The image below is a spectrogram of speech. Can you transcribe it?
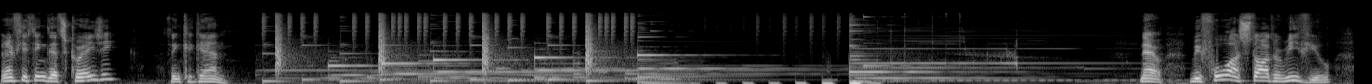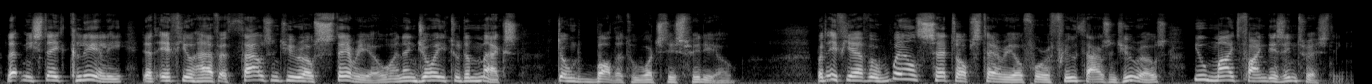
And if you think that's crazy, think again. Now, before I start a review, let me state clearly that if you have a 1000 euro stereo and enjoy it to the max, don't bother to watch this video. But if you have a well set up stereo for a few thousand euros, you might find this interesting.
